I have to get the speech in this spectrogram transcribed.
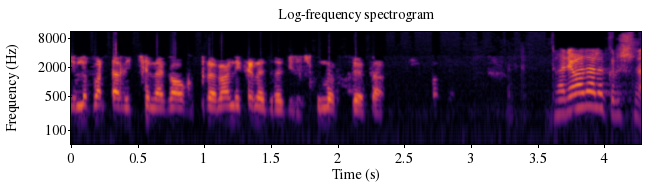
ఇళ్ళ పట్టాలు ఇచ్చేలాగా ఒక ప్రణాళిక అనేది రచించుకున్నారు శ్వేత. ధన్యవాదాలు కృష్ణ.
